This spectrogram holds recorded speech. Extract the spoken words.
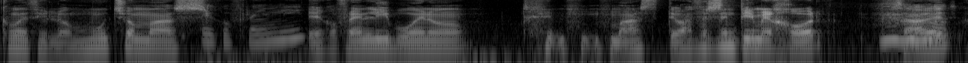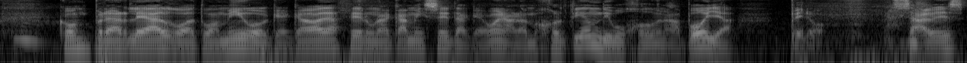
¿Cómo decirlo? Mucho más Eco-friendly. eco-friendly, bueno, más te va a hacer sentir mejor, ¿sabes? Comprarle algo a tu amigo que acaba de hacer una camiseta que, bueno, a lo mejor tiene un dibujo de una polla, pero sabes,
